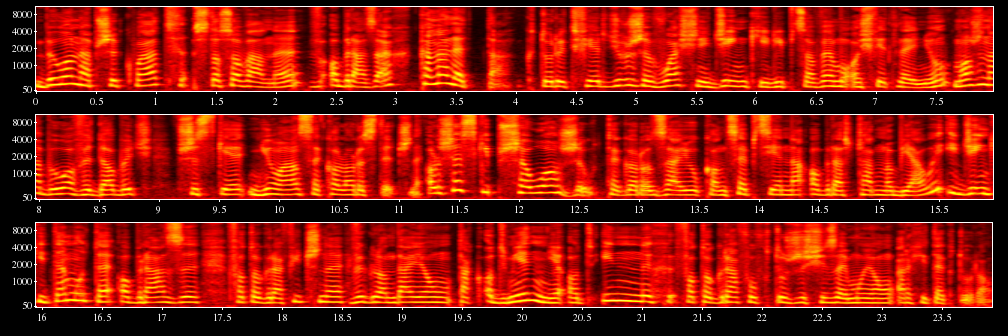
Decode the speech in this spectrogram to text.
było na przykład stosowane w obrazach Canaletta, który twierdził, że właśnie dzięki lipcowemu oświetleniu można było wydobyć wszystkie niuanse kolorystyczne. Olszewski przełożył tego rodzaju koncepcję na obraz czarno-biały i dzięki temu te obrazy fotograficzne wyglądają tak odmiennie od innych fotografów, którzy się zajmują architekturą.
